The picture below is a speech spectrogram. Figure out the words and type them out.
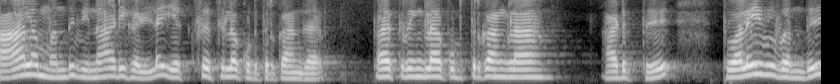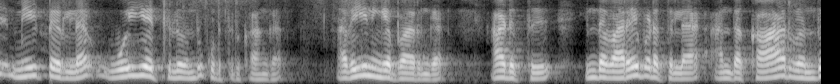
காலம் வந்து வினாடிகளில் எக்ஸ் எச்சில் கொடுத்துருக்காங்க. பார்க்குறீங்களா? கொடுத்துருக்காங்களா? அடுத்து தொலைவு வந்து மீட்டரில் ஒய் எச்சில் வந்து கொடுத்துருக்காங்க. அதையும் நீங்கள் பாருங்கள் அடுத்து இந்த வரைபடத்தில் அந்த கார் வந்து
